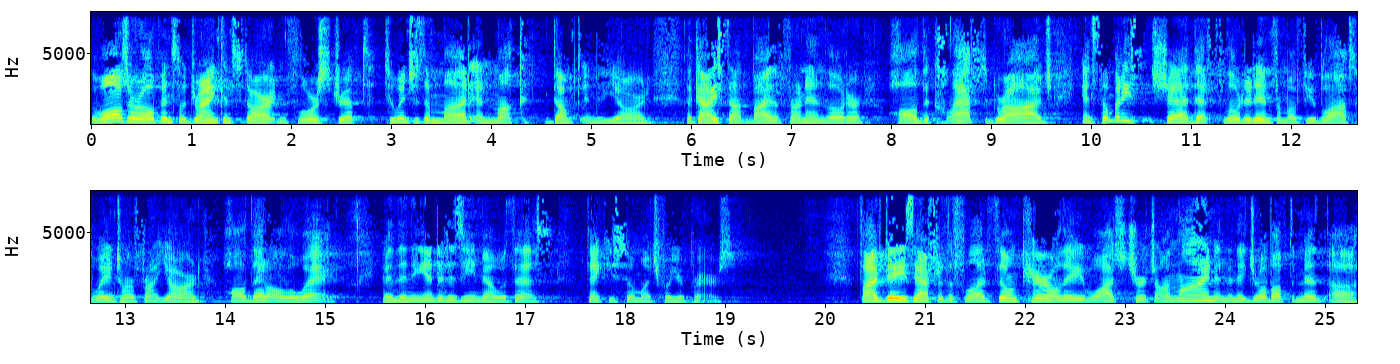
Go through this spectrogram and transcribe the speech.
The walls are open so drying can start and floors stripped, two inches of mud and muck dumped into the yard. A guy stopped by the front end loader, hauled the collapsed garage, and somebody's shed that floated in from a few blocks away into our front yard hauled that all away. And then he ended his email with this Thank you so much for your prayers. Five days after the flood, Phil and Carol they watched church online, and then they drove up to mid, uh,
